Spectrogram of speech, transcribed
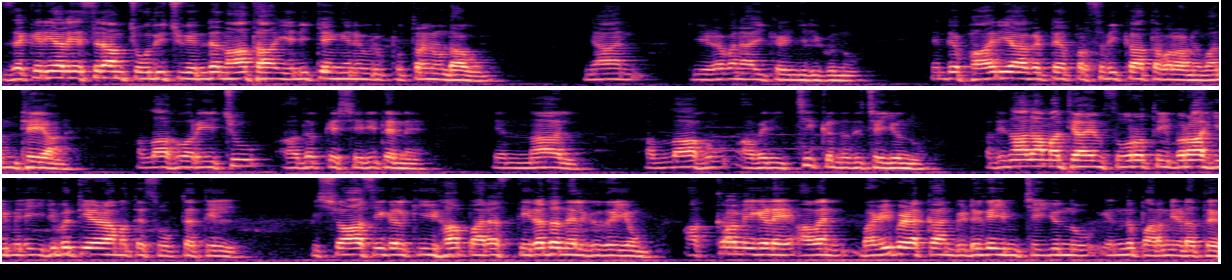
സക്കരിയ അലൈഹി ഇസ്ലാം ചോദിച്ചു എന്റെ നാഥ എനിക്കെങ്ങനെ ഒരു പുത്രനുണ്ടാകും? ഞാൻ കിഴവനായി കഴിഞ്ഞിരിക്കുന്നു. എന്റെ ഭാര്യയാകട്ടെ പ്രസവിക്കാത്തവളാണ് വന്ധ്യയാണ്. അള്ളാഹു അറിയിച്ചു അതൊക്കെ ശരി തന്നെ. എന്നാൽ അള്ളാഹു അവൻ ഇച്ഛിക്കുന്നത് ചെയ്യുന്നു. പതിനാലാം അധ്യായം സൂറത്ത് ഇബ്രാഹിമിലെ ഇരുപത്തിയേഴാമത്തെ സൂക്തത്തിൽ വിശ്വാസികൾക്ക് ഇഹ പരസ്ഥിരത നൽകുകയും അക്രമികളെ അവൻ വഴിപിഴക്കാൻ വിടുകയും ചെയ്യുന്നു എന്ന് പറഞ്ഞിടത്ത്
